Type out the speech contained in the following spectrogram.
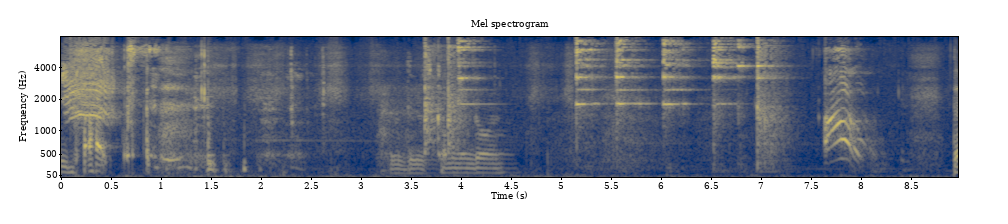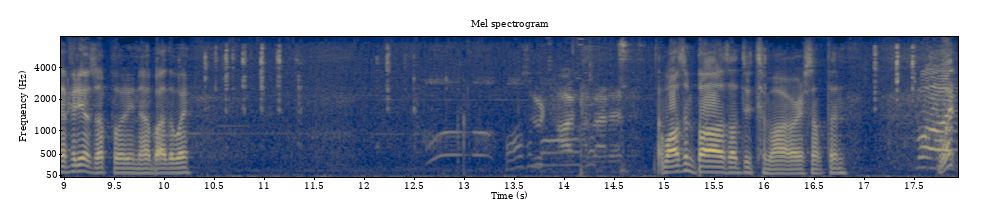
he got. The dude's coming and going. Oh! That video's uploading now, by the way. We were talking about it. The Walls and Balls I'll do tomorrow or something. What?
